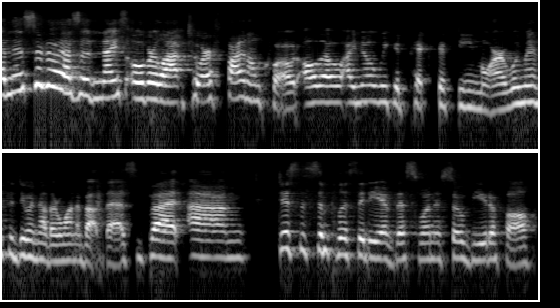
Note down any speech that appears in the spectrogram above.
And this sort of has a nice overlap to our final quote, although I know we could pick 15 more. We might have to do another one about this, but um, just the simplicity of this one is so beautiful.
